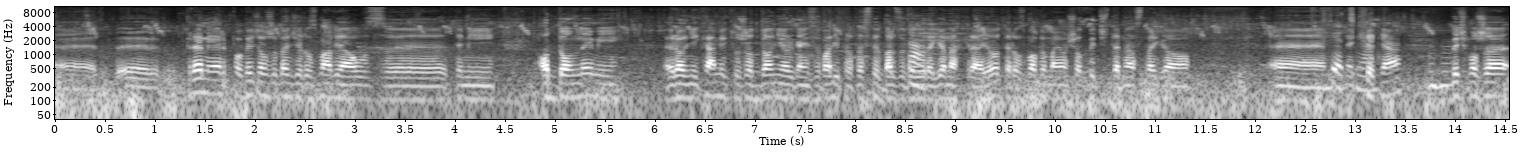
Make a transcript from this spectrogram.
E, e, Premier powiedział, że będzie rozmawiał z e, tymi oddolnymi rolnikami, którzy oddolnie organizowali protesty w bardzo wielu Tak. regionach kraju. Te rozmowy mają się odbyć 14 e, Kwietnia. kwietnia. Mhm. Być może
